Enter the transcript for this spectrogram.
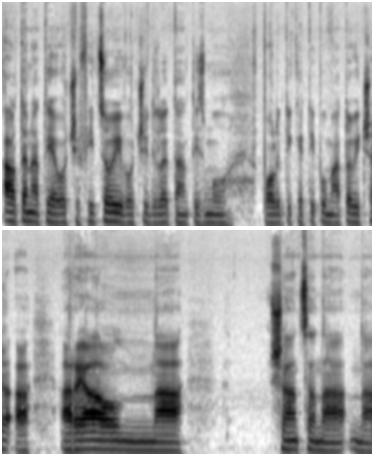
alternatíva voči Ficovi, voči diletantizmu v politike typu Matoviča a, a reálna šanca na, na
